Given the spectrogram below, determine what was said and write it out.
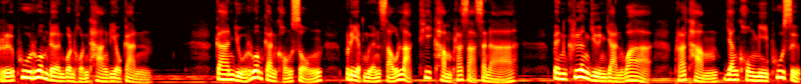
หรือผู้ร่วมเดินบนหนทางเดียวกัน การอยู่ร่วมกันของสงฆ์เปรียบเหมือนเสาหลักที่คำพระศาสนา เป็นเครื่องยืนยันว่า พระธรรมยังคงมีผู้สืบ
